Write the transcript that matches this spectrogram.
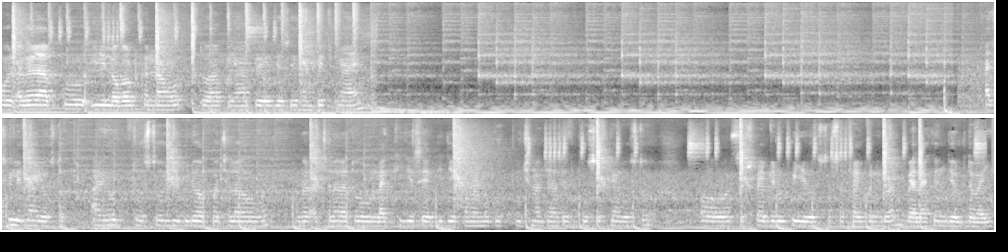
और अगर आपको ये लॉग आउट करना हो तो आप यहाँ पे जैसे होम पेज में आए। आज के लिए इतना ही दोस्तों। आई होप दोस्तों ये वीडियो आपको अच्छा लगा होगा। अगर अच्छा लगा तो लाइक कीजिए शेयर कीजिए कमेंट में कुछ पूछना चाहते हो तो पूछ सकते हैं दोस्तों। और सब्सक्राइब ज़रूर कीजिए दोस्तों सब्सक्राइब करने के बाद बेल आइकन ज़रूर दबाइए।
